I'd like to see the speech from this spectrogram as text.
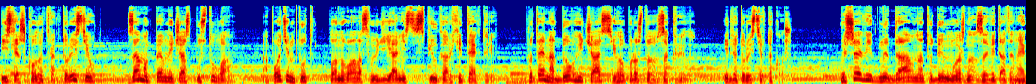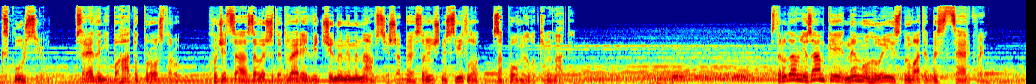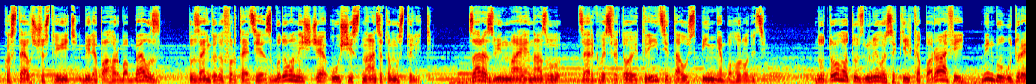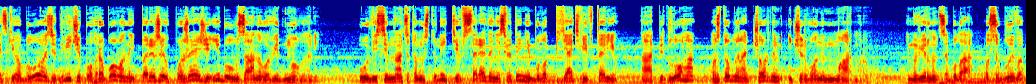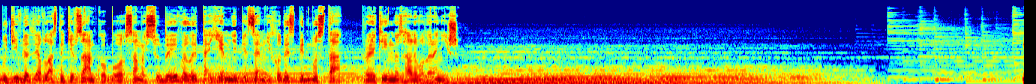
Після школи трактористів замок певний час пустував, а потім тут планувала свою діяльність спілка архітекторів. Проте на довгий час його просто закрили. І для туристів також. Лише віднедавна туди можна завітати на екскурсію. Всередині багато простору. Хочеться залишити двері відчиненими навстіж, аби сонячне світло заповнило кімнати. Стародавні замки не могли існувати без церкви. Костел, що стоїть біля пагорба Белз, близенько до фортеці, збудований ще у 16 столітті. Зараз він має назву церкви Святої Трійці та Успіння Богородиці. До того тут змінилося кілька парафій. Він був у турецькій облозі, двічі пограбований, пережив пожежі і був заново відновлений. У 18 столітті всередині святині було п'ять вівтарів, а підлога оздоблена чорним і червоним мармуром. Ймовірно, це була особлива будівля для власників замку, бо саме сюди вели таємні підземні ходи з під моста, про які ми згадували раніше.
